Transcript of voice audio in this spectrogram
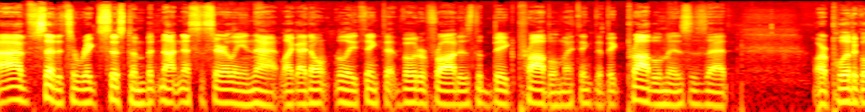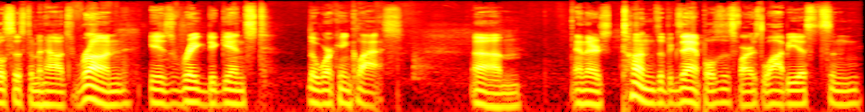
I've said it's a rigged system, but not necessarily in that. Like, I don't really think that voter fraud is the big problem. I think the big problem is is that our political system and how it's run is rigged against the working class. Um, and there's tons of examples as far as lobbyists and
